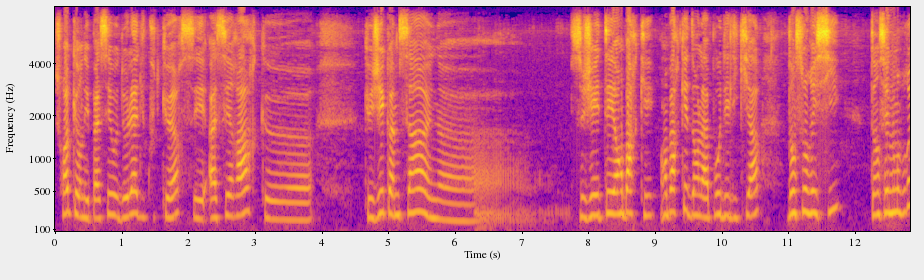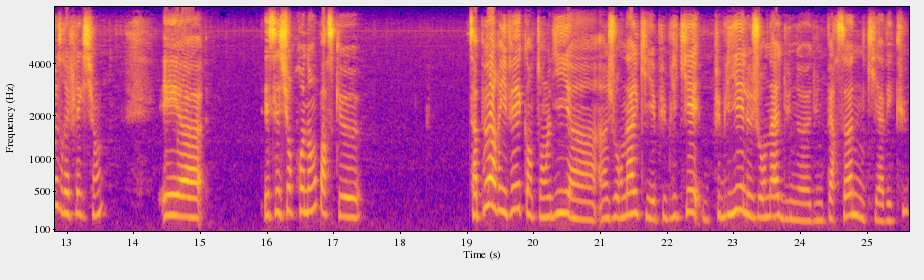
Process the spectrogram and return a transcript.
je crois qu'on est passé au-delà du coup de cœur. C'est assez rare que que j'ai comme ça une. Euh, j'ai été embarqué, embarqué dans la peau d'Elikia, dans son récit, dans ses nombreuses réflexions. Et, euh, et c'est surprenant parce que ça peut arriver quand on lit un, journal qui est publié, publié le journal d'une personne qui a vécu.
